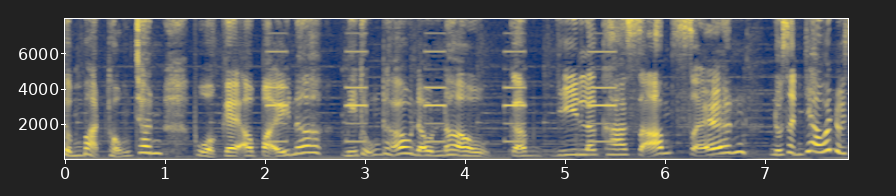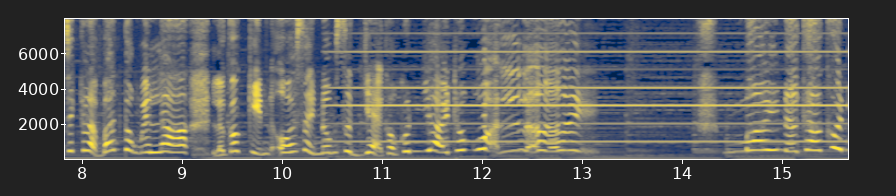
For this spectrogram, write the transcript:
สมบัติของฉัน พวกแกเอาไปนะ มีถุงเท้าเน่าๆ กับยีนราคาสามแสน หนูสัญญาว่าหนูจะกลับบ้านตรงเวลา แล้วก็กินโอ๊ตใส่นมสุดแย่ของคุณยายทุกวันเลย ไม่นะคะคุณ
